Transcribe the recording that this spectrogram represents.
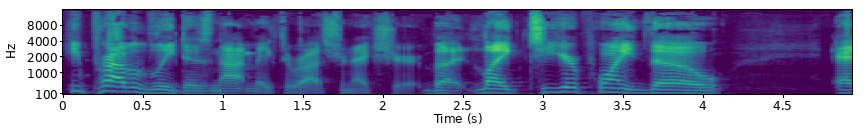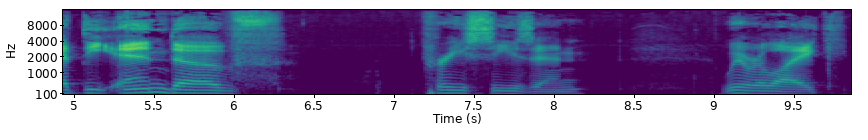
he probably does not make the roster next year. But like to your point though at the end of preseason, we were like,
